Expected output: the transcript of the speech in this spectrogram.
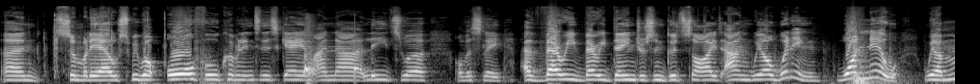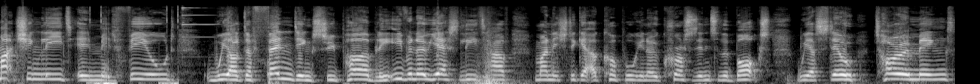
and somebody else. We were awful coming into this game, and uh, Leeds were obviously a very, very dangerous and good side, and we are winning 1 0. We are matching Leeds in midfield. We are defending superbly, even though, yes, Leeds have managed to get a couple, you know, crosses into the box. We are still Tyrone Mings,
